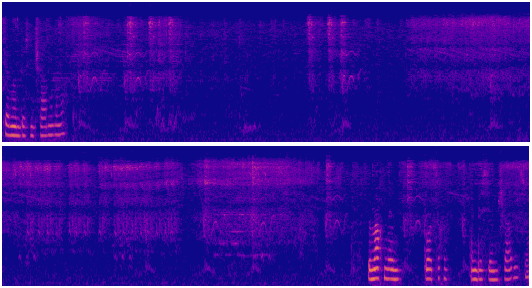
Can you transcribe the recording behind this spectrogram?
Ich habe ein bisschen Schaden gemacht. Wir machen den Bot ein bisschen Schaden zu.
